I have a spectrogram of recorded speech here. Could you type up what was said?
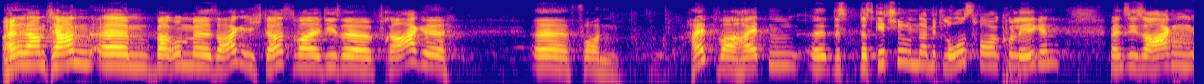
Meine Damen und Herren, ähm, warum äh, sage ich das? Weil diese Frage äh, von Halbwahrheiten, äh, das geht schon damit los, Frau Kollegin, wenn Sie sagen,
